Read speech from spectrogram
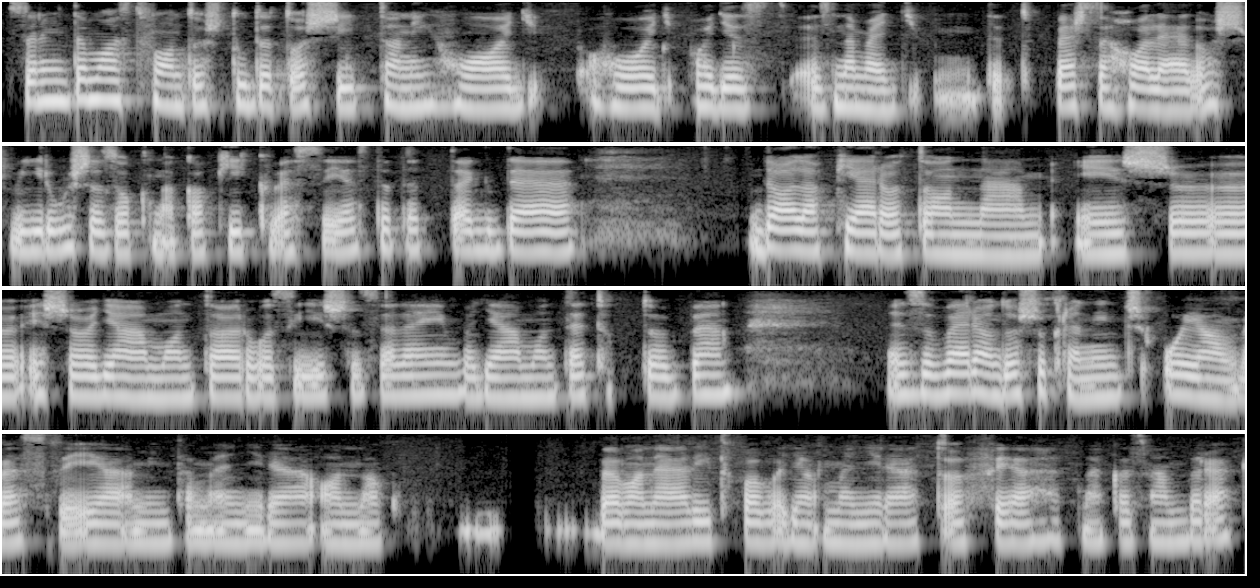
Szerintem azt fontos tudatosítani, hogy, hogy, hogy ez, ez nem egy, tehát persze halálos vírus azoknak, akik veszélyeztetettek, de, de alapjáraton nem, és, és ahogy elmondta Rozi is az elején, vagy elmondtátok többen, ez a várandósokra nincs olyan veszélye, mint amennyire annak be van állítva, vagy amennyire ettől félhetnek az emberek.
